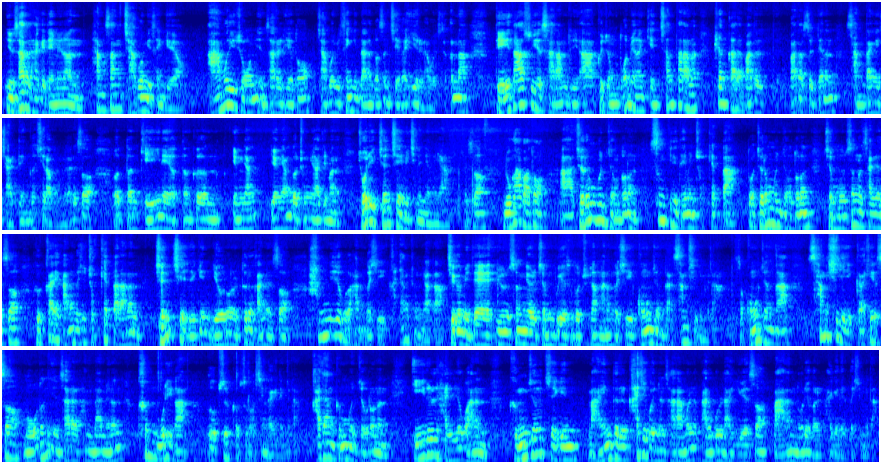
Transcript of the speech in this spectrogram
인사를 하게 되면은 항상 잡음이 생겨요. 아무리 좋은 인사를 해도 잡음이 생긴다는 것은 제가 이해를 하고 있어요. 그러나 대다수의 사람들이 아, 그 정도면 괜찮다라는 평가를 받을 받았을 때는 상당히 잘 된 것이라고 봅니다. 그래서 어떤 개인의 어떤 그런 영향, 영향도 중요하지만 조직 전체에 미치는 영향. 그래서 누가 봐도 아, 저런 분 정도는 승진이 되면 좋겠다. 또 저런 분 정도는 전문성을 살려서 그까지 가는 것이 좋겠다라는 전체적인 여론을 들어가면서 합리적으로 하는 것이 가장 중요하다. 지금 이제 윤석열 정부에서도 주장하는 것이 공정과 상식입니다. 그래서 공정과 상식에 입각해서 모든 인사를 한다면 큰 무리가 없을 것으로 생각이 됩니다. 가장 근본적으로는 일을 하려고 하는 긍정적인 마인드를 가지고 있는 사람을 발굴하기 위해서 많은 노력을 하게 될 것입니다.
